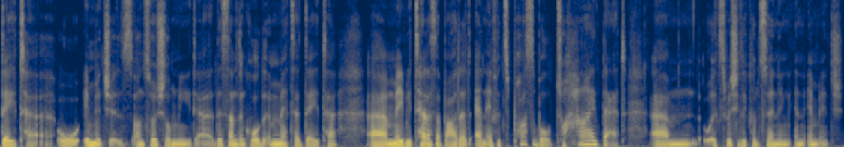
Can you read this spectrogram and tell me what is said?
data or images on social media, there's something called metadata. Uh, maybe tell us about it and if it's possible to hide that, um, especially concerning an image.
